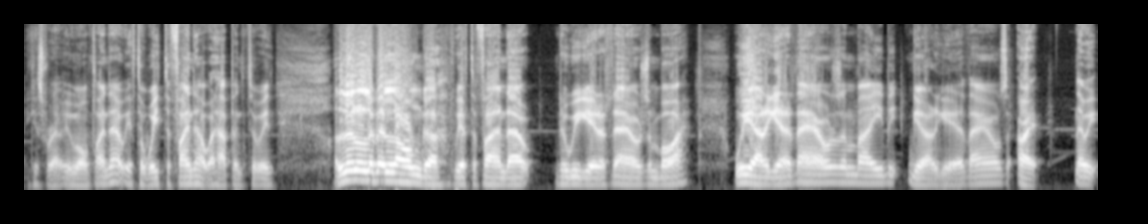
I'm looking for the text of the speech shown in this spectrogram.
I guess we won't find out. We have to wait to find out what happens to it. A little bit longer. We have to find out. Do we get a thousand, boy? We gotta get a thousand, baby. Gotta get a thousand. Alright. Now we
